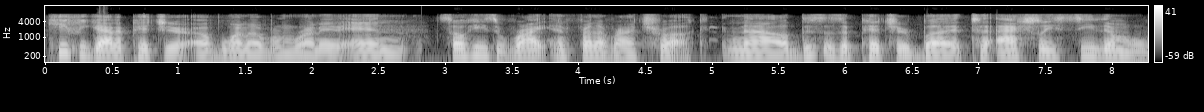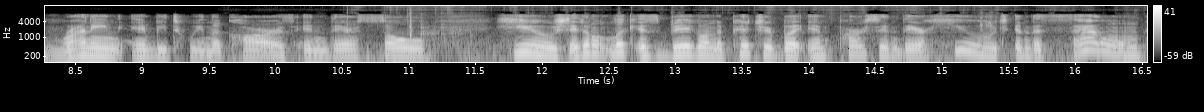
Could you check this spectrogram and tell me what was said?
Keefe got a picture of one of them running, and so he's right in front of our truck. Now, this is a picture, but to actually see them running in between the cars, and they're so huge. They don't look as big on the picture, but in person, they're huge. And the sound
